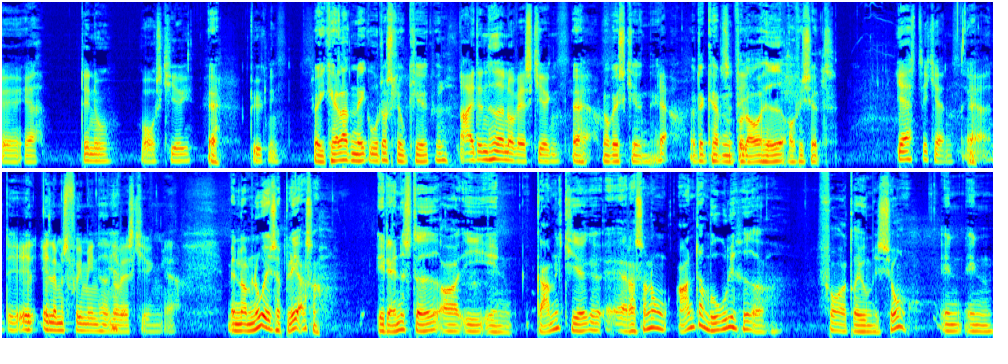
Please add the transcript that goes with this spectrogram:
øh, ja, det er nu vores kirkebygning. Ja. Så I kalder den ikke Utterslev Kirke, vel? Nej, den hedder Nordvestkirken. Ja, ja. Nordvestkirken. Ja. Ja. Og det kan den Så få det- lov at hedde officielt. ja det kan den. Ja. Ja. ja det er LM's frimenighed Nordvestkirken, ja. Men når man nu etablerer sig et andet sted og i en gammel kirke, er der så nogle andre muligheder for at drive mission, end, end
